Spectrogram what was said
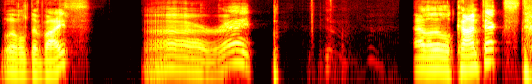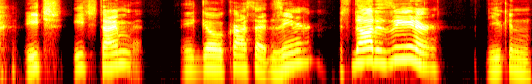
Little device. All right. Add a little context each each time you go across that zener. It's not a zener. You can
